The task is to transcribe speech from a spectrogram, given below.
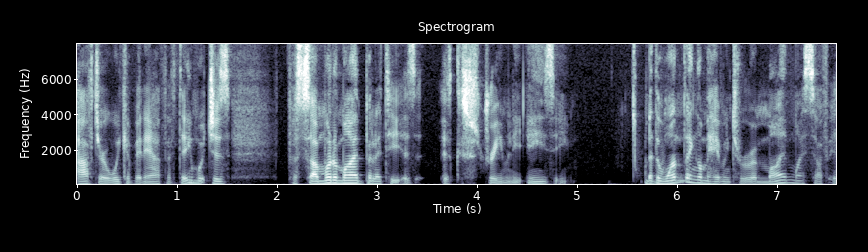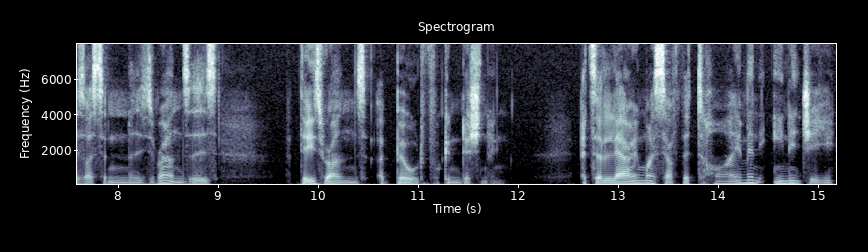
after a week of an hour 15, which is, for someone of my ability, is, is extremely easy. But the one thing I'm having to remind myself as I sit in these runs is these runs are built for conditioning. It's allowing myself the time and energy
